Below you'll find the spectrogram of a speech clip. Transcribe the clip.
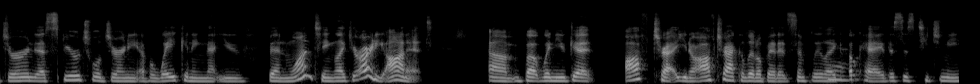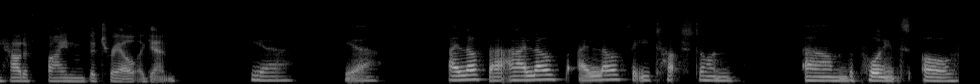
journey that spiritual journey of awakening that you've been wanting like you're already on it. Um, but when you get off track you know off track a little bit it's simply like yeah. okay this is teaching me how to find the trail again. Yeah. Yeah I love that, and I love I love that you touched on um, the point of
